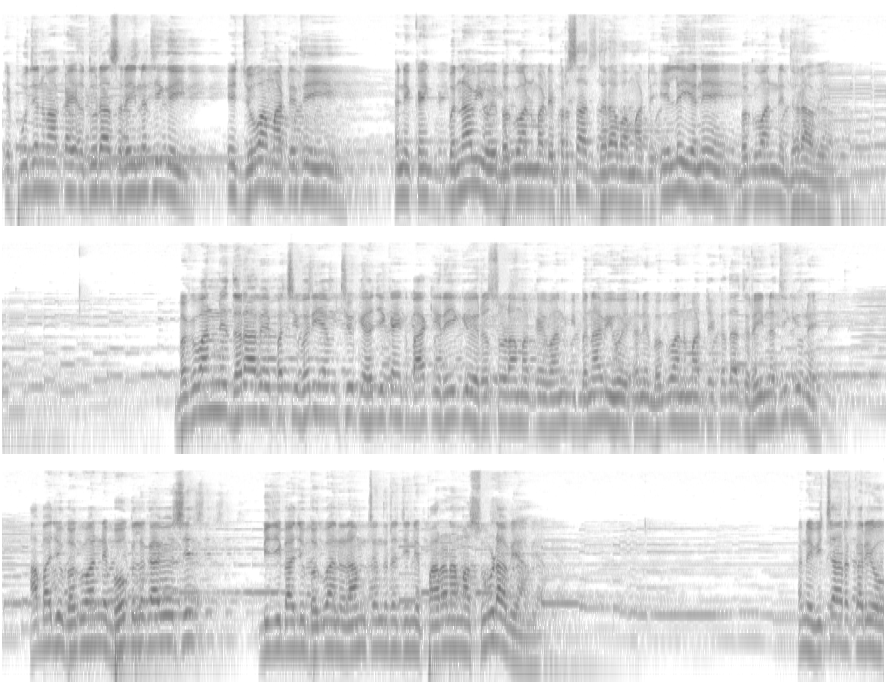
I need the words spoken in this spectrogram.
એ પૂજનમાં કઈ અધુરાશ રહી નથી ગઈ. એ જોવા માટેથી અને કંઈક બનાવી હોય ભગવાન માટે પ્રસાદ ધરાવવા માટે, એ લઈ અને ભગવાનને ધરાવે. ભગવાનને ધરાવે પછી વરી એમ થયું કે હજી કંઈક બાકી રહી ગયું હોય, રસોડામાં કંઈ વાનગી બનાવી હોય અને ભગવાન માટે કદાચ રહી નથી ગયું ને, આ બાજુ ભગવાનને ભોગ લગાવ્યો છે. બીજી બાજુ ભગવાન રામચંદ્રજીને પારણામાં સુવડાવ્યા. અને વિચાર કર્યો,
